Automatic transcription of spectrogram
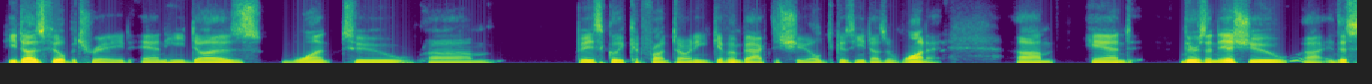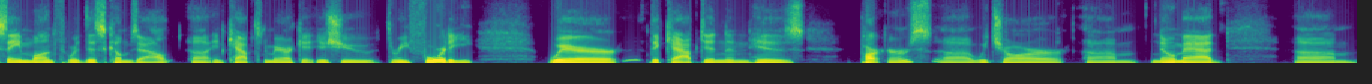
he does feel betrayed, and he does want to um, basically confront Tony, give him back the shield because he doesn't want it. Um, and there's an issue uh, this same month where this comes out uh, in Captain America issue 340, where the captain and his partners, uh, which are um, Nomad, um,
